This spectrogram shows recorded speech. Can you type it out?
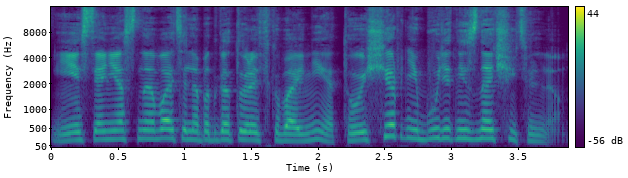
Если они основательно подготовились к войне, то ущерб не будет незначительным.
